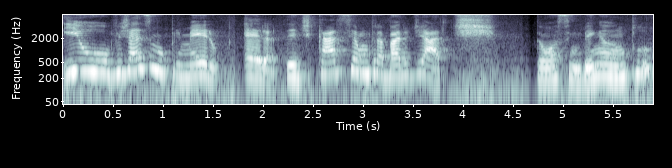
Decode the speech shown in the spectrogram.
E o 21 era dedicar-se a um trabalho de arte. Então, assim, bem amplo.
